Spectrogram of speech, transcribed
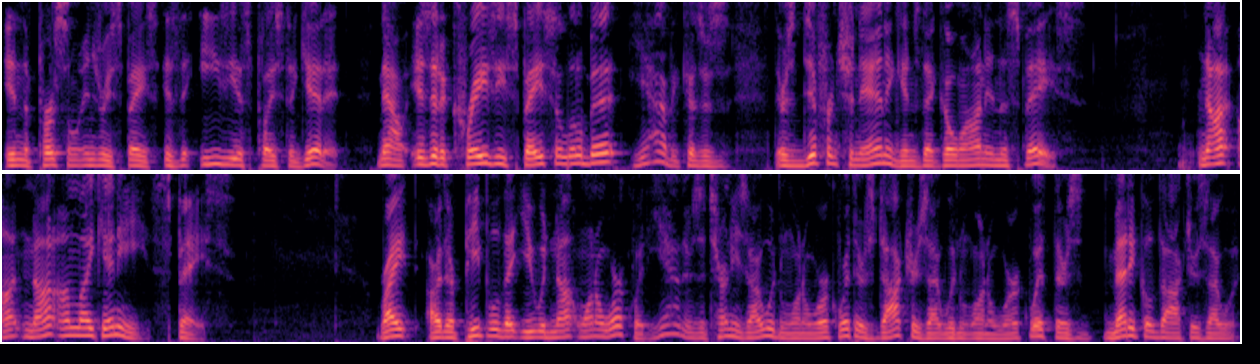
in the personal injury space is the easiest place to get it. Now, is it a crazy space a little bit? Yeah, because there's there's different shenanigans that go on in the space. Not not unlike any space right? Are there people that you would not want to work with? Yeah, there's attorneys I wouldn't want to work with. There's doctors I wouldn't want to work with. There's medical doctors I would.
